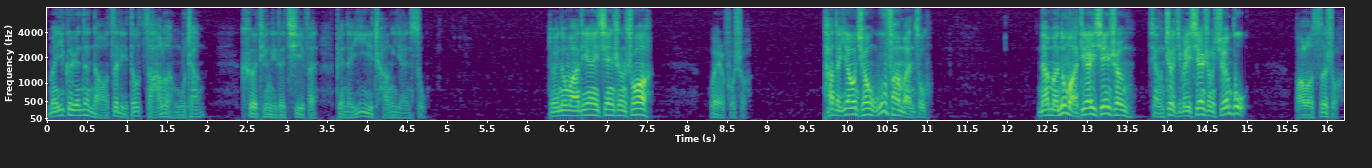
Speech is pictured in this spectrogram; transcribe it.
每一个人的脑子里都杂乱无章，客厅里的气氛变得异常严肃。对诺瓦迪埃先生说，威尔夫说，他的要求无法满足。那么诺瓦迪埃先生向这几位先生宣布，保罗斯说，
